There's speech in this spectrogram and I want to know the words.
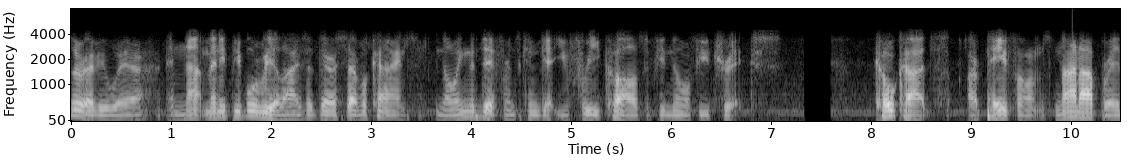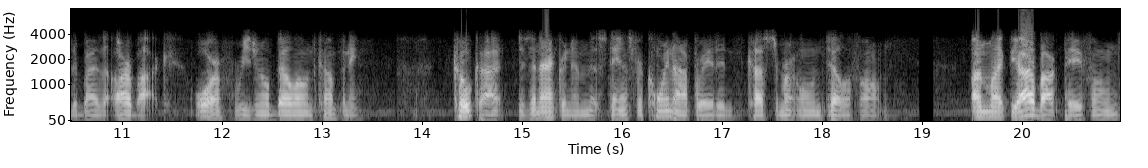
are everywhere, and not many people realize that there are several kinds. Knowing the difference can get you free calls if you know a few tricks. COCOTs are payphones not operated by the ARBOC, or Regional Bell-owned company. COCOT is an acronym that stands for Coin-Operated Customer-Owned Telephone. Unlike the ARBOC payphones,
